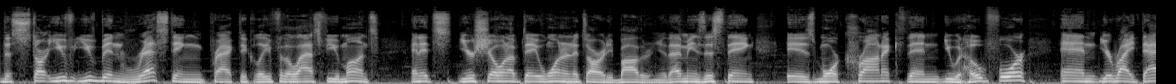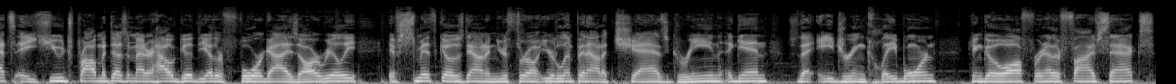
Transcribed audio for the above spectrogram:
the start. You've you've been resting practically for the last few months. And it's you're showing up day one and it's already bothering you. That means this thing is more chronic than you would hope for. And you're right, that's a huge problem. It doesn't matter how good the other four guys are, really if Smith goes down and you're throwing, you're limping out a Chaz Green again, so that Adrian Clayborn can go off for another five sacks.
